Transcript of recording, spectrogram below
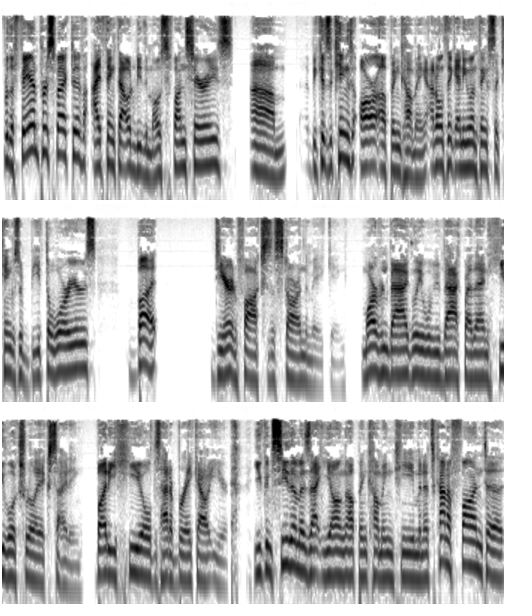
for the fan perspective. I think that would be the most fun series um, because the Kings are up and coming. I don't think anyone thinks the Kings would beat the Warriors, but De'Aaron Fox is a star in the making. Marvin Bagley will be back by then. He looks really exciting. Buddy Hield has had a breakout year. You can see them as that young up and coming team, and it's kind of fun to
